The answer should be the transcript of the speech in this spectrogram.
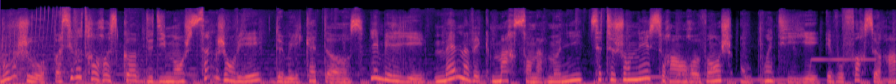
Bonjour, voici votre horoscope du dimanche 5 janvier 2014. Les béliers, même avec Mars en harmonie, cette journée sera en revanche en pointillé et vous forcera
